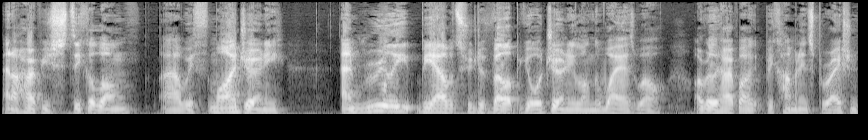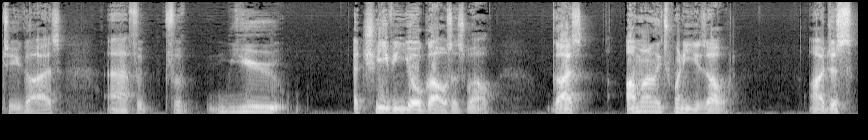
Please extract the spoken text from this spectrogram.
And I hope you stick along uh, with my journey and really be able to develop your journey along the way as well. I really hope I become an inspiration to you guys uh, for for you achieving your goals as well, guys. I'm only 20 years old. I just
